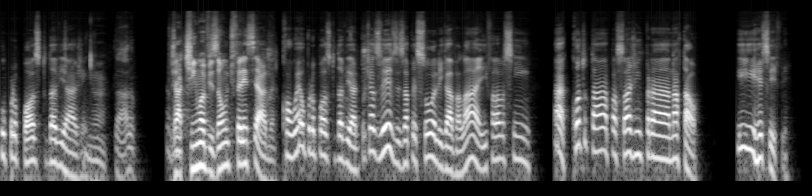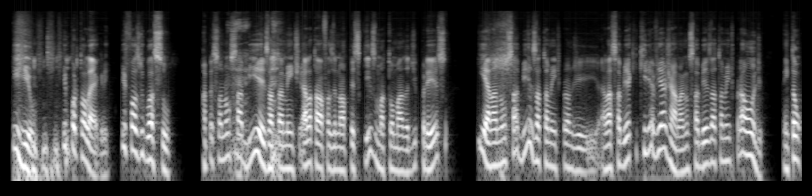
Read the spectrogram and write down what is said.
o propósito da viagem? É. Claro. Já tinha uma visão diferenciada. Qual é o propósito da viagem? Porque às vezes a pessoa ligava lá e falava assim: ah, quanto tá a passagem para Natal? E Recife? e Rio, e Porto Alegre, e Foz do Iguaçu. A pessoa não sabia exatamente, ela estava fazendo uma pesquisa, uma tomada de preço, e ela não sabia exatamente para onde ir. Ela sabia que queria viajar, mas não sabia exatamente para onde. Então,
